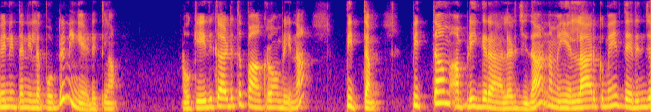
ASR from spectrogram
வெந்நி தண்ணியில் போட்டு நீங்கள் எடுக்கலாம். ஓகே இதுக்கு அடுத்து பார்க்குறோம் அப்படின்னா பித்தம். பித்தம் அப்படிங்கிற அலர்ஜி தான் நம்ம எல்லாருக்குமே தெரிஞ்ச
